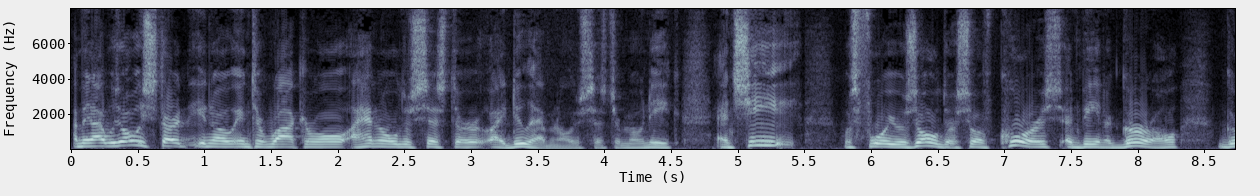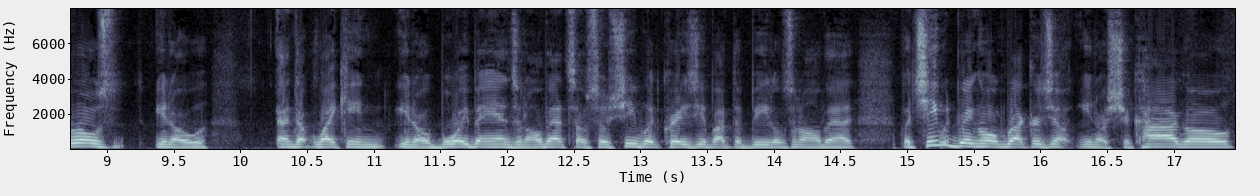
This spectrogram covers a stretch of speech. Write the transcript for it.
I mean, I was always start, you know, into rock and roll. I had an older sister. I do have an older sister, Monique, and she was four years older. So of course, and being a girl, girls, you know, end up liking, you know, boy bands and all that stuff. So she went crazy about the Beatles and all that. But she would bring home records, you know, you know Chicago.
